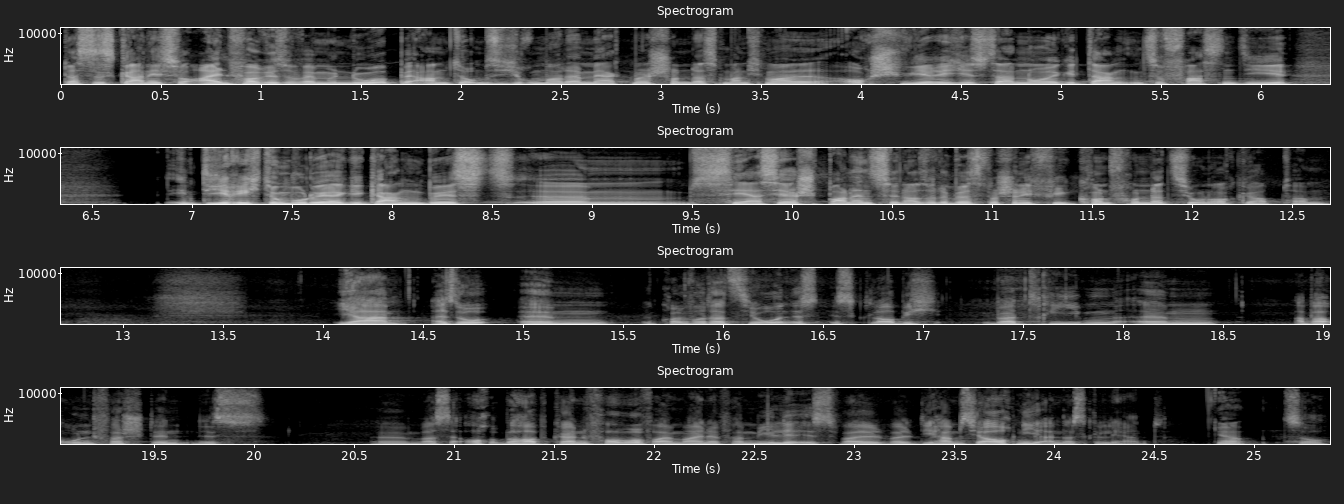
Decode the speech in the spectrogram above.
dass es gar nicht so einfach ist. Und wenn man nur Beamte um sich herum hat, dann merkt man schon, dass manchmal auch schwierig ist, da neue Gedanken zu fassen, die in die Richtung, wo du ja gegangen bist, ähm, sehr, sehr spannend sind. Also da wirst du wahrscheinlich viel Konfrontation auch gehabt haben. Ja, also ähm, Konfrontation ist, ist glaube ich, übertrieben, ähm, aber Unverständnis, äh, was auch überhaupt kein Vorwurf an meine Familie ist, weil, weil die haben es ja auch nie anders gelernt. Ja. So.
